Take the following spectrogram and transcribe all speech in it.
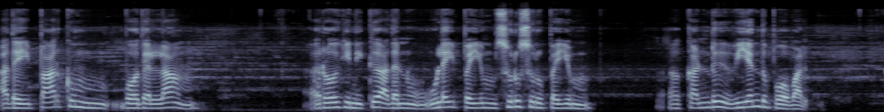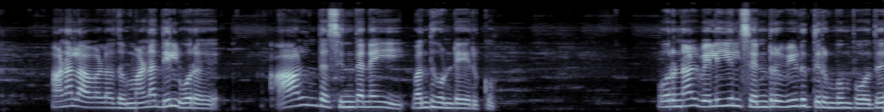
அதை பார்க்கும் போதெல்லாம் ரோகிணிக்கு அதன் உழைப்பையும் சுறுசுறுப்பையும் கண்டு வியந்து போவாள். ஆனால் அவளது மனதில் ஒரு ஆழ்ந்த சிந்தனை வந்து கொண்டே இருக்கும். ஒரு நாள் வெளியில் சென்று வீடு திரும்பும் போது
